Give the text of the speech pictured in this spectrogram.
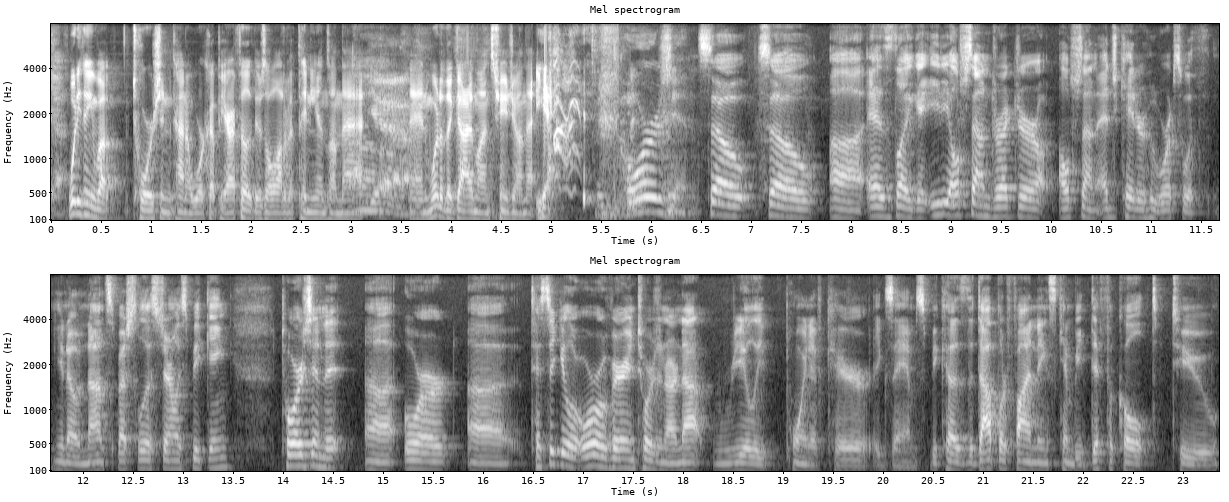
Yeah. What do you think about torsion kind of work up here? I feel like there's a lot of opinions on that. Yeah. And what are the guidelines changing on that? Yeah. Torsion. So, so uh, as like an ED ultrasound director, ultrasound educator who works with you know non-specialists, generally speaking, torsion uh, or uh, testicular or ovarian torsion are not really point of care exams because the Doppler findings can be difficult to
